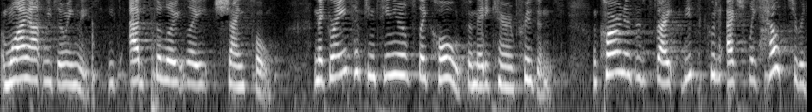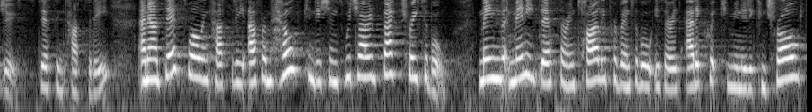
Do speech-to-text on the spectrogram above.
And why aren't we doing this? It's absolutely shameful. And the Greens have continuously called for Medicare in prisons. The coroners have stated this could actually help to reduce deaths in custody, and our deaths while in custody are from health conditions which are in fact treatable, meaning that many deaths are entirely preventable if there is adequate community-controlled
